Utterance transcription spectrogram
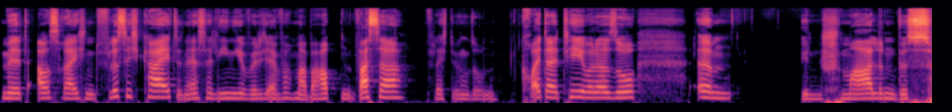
mit ausreichend Flüssigkeit. In erster Linie würde ich einfach mal behaupten, Wasser, vielleicht irgend so ein Kräutertee oder so. Ähm, in schmalen bis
